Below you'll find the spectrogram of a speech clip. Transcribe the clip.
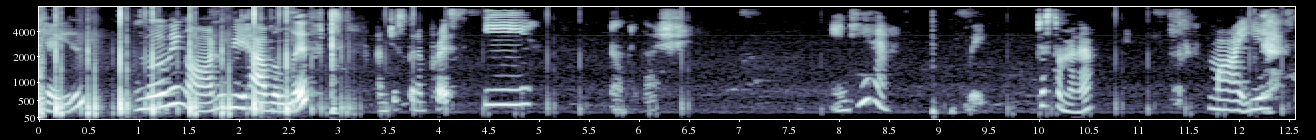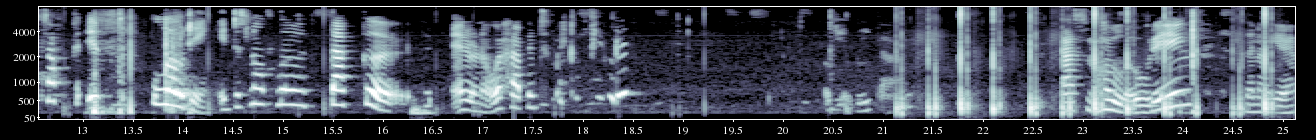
Okay, moving on, we have a lift. I'm just gonna press E. Oh my gosh. And yeah, wait, just a minute. My stuff is loading. It does not load that good. I don't know what happened to my computer. Okay, that's not loading. Then again,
